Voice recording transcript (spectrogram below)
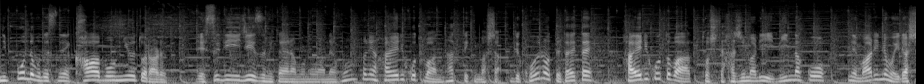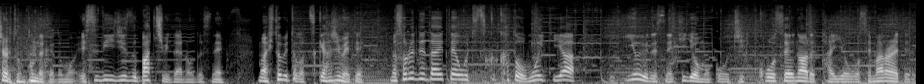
日本でもですねカーボンニュートラル SDGs みたいなものはね本当に流行り言葉になってきました。でこういうのって大体流行り言葉として始まりみんなこうね周りにもいらっしゃると思うんだけども SDGs バッジみたいなのをですね、まあ、人々がつけ始めて、まあ、それで大体落ち着くかと思いきやいよいよですね企業もこう実効性のある対応を迫られてる。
